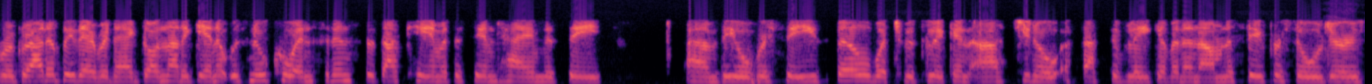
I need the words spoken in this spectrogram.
regrettably, they reneged on that again. It was no coincidence that that came at the same time as the um, the overseas bill, which was looking at, you know, effectively giving an amnesty for soldiers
